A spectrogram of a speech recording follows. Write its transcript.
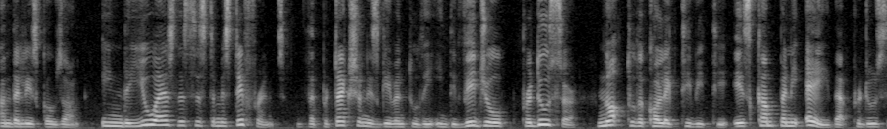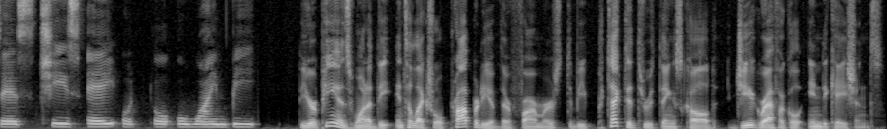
and the list goes on. In the US, the system is different. The protection is given to the individual producer, not to the collectivity. It's company A that produces cheese A or, or, or wine B. The Europeans wanted the intellectual property of their farmers to be protected through things called geographical indications.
